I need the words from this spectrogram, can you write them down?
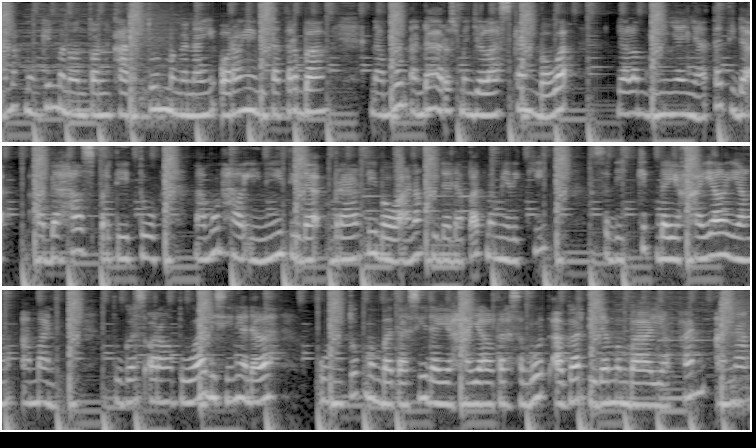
anak mungkin menonton kartun mengenai orang yang bisa terbang, namun Anda harus menjelaskan bahwa dalam dunia nyata tidak ada hal seperti itu. Namun hal ini tidak berarti bahwa anak tidak dapat memiliki sedikit daya khayal yang aman. Tugas orang tua di sini adalah untuk membatasi daya khayal tersebut agar tidak membahayakan anak.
